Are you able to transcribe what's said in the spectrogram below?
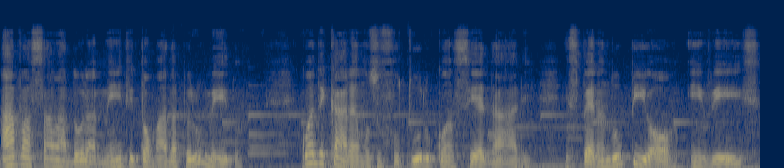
avassaladoramente tomada pelo medo. Quando encaramos o futuro com ansiedade, esperando o pior em vez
